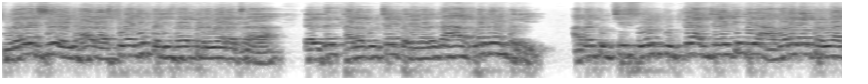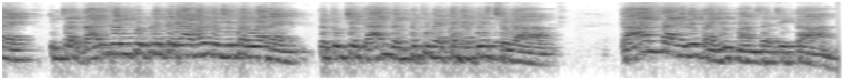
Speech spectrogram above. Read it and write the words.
सुधाकर शेठ हा राष्ट्रवादी परिसर परिवाराचा कर्जत खानापूरच्या परिवाराचा हा आपला गणपती. आता तुमची सोन तुटली आमच्याकडे तरी आम्हाला काही परवा नाही. तुमचा दात जरी तुटलं तरी आम्हाला त्याची परवा नाही. तर तुमचे कान गणपती बाप्पासाठीच ठेवा. कान चांगले पाहिजेत माणसाचे कान.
